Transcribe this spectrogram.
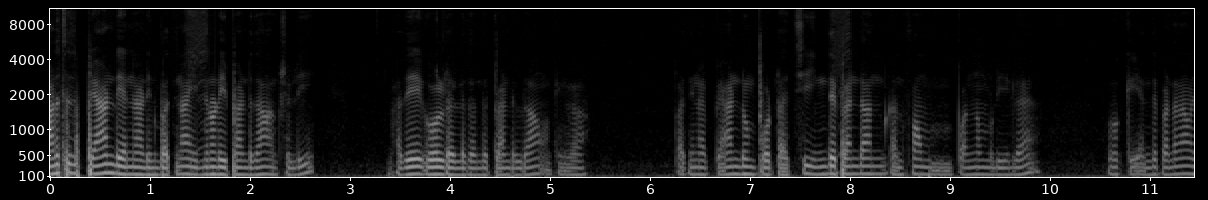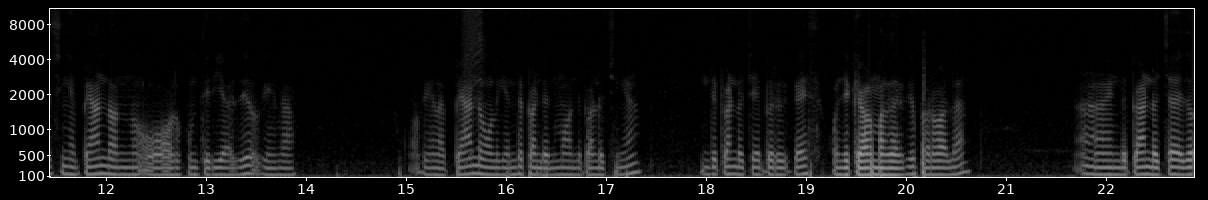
அடுத்தது பேண்ட் என்ன அப்படின்னு பார்த்தீங்கன்னா இதனுடைய பேண்ட்டு தான் ஆக்சுவலி அதே கோல்டு ரயிலில் தந்த பேண்டில் தான் ஓகேங்களா பார்த்தீங்கன்னா பேண்டும் போட்டாச்சு. இந்த பேண்டான்னு கன்ஃபார்ம் பண்ண முடியல. ஓகே எந்த பேண்டெல்லாம் வச்சுங்க பேண்ட் ஒன்றும் அவளுக்கும் தெரியாது ஓகேங்களா ஓகேங்களா பேண்ட் உங்களுக்கு எந்த பேண்ட் வேணுமோ அந்த பேண்ட் வச்சுங்க. இந்த பேண்ட் வச்சா இப்போ இருக்கு கைஸ் கொஞ்சம் கேவலமாக தான் இருக்குது பரவாயில்ல. இந்த பேண்ட் வச்சா ஏதோ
